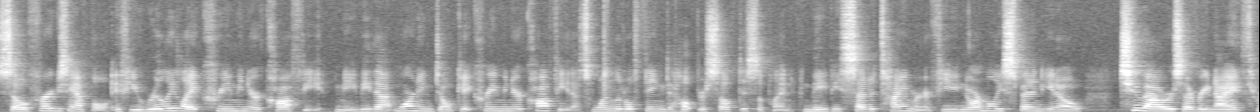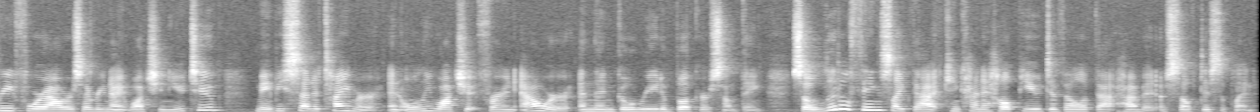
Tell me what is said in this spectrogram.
So, for example, if you really like cream in your coffee, maybe that morning don't get cream in your coffee. That's one little thing to help your self discipline. Maybe set a timer. If you normally spend, you know, two hours every night, three, four hours every night watching YouTube, maybe set a timer and only watch it for an hour and then go read a book or something. So, little things like that can kind of help you develop that habit of self discipline.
